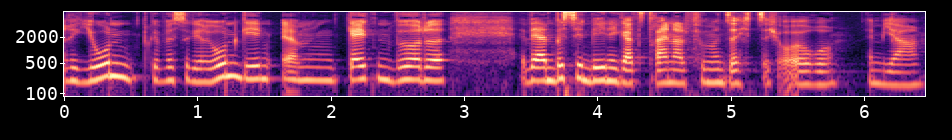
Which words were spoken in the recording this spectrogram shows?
Regionen, gewisse Regionen gehen, ähm, gelten würde, wäre ein bisschen weniger als 365 Euro im Jahr.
